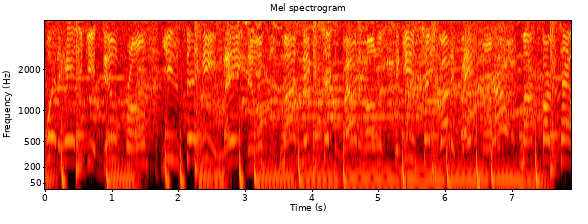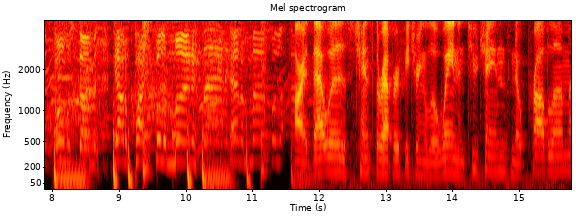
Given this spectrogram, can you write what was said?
Where the hell you get them from? You just say he made them. My niggas chasing bounty hunters and getting chased by their baby mamas. My first tap on my stomach. Got a pocket full of money and a mind full of. All right, that was Chance the Rapper featuring Lil Wayne and Two Chainz, no problem.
